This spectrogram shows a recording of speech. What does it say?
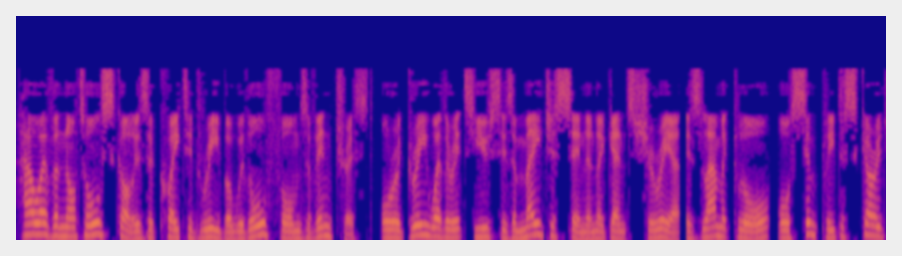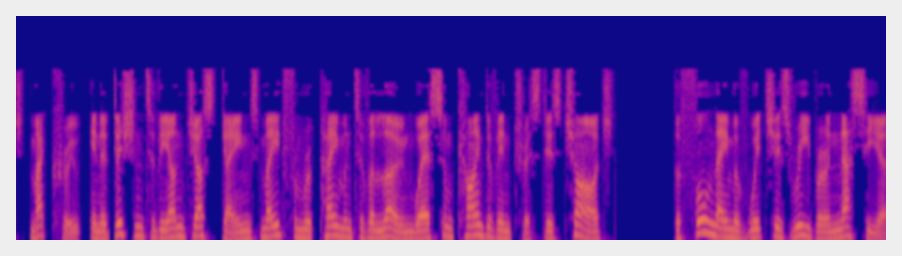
However not all scholars equated riba with all forms of interest, or agree whether its use is a major sin and against sharia Islamic law, or simply discouraged makruh. .In addition to the unjust gains made from repayment of a loan where some kind of interest is charged—the full name of which is riba and nasiya,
